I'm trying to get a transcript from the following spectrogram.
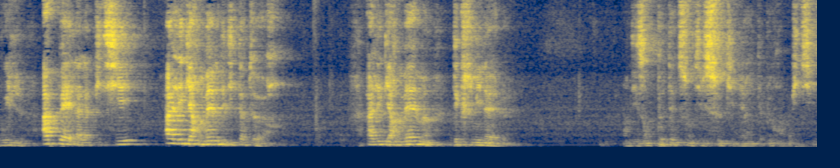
où il appelle à la pitié à l'égard même des dictateurs, à l'égard même des criminels, en disant peut-être sont-ils ceux qui méritent la plus grande pitié.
